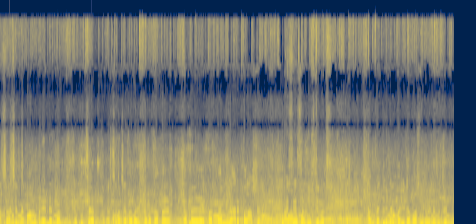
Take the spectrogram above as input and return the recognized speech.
আচ্ছা, আচ্ছা। ভাই ভালো ব্র্যান্ডের মাল বুঝছেন? আমার কাছে ভাই কোনো যাতে আপনি একবার মাল নিলে আরেকবার আসেন। আচ্ছা আচ্ছা বুঝতে পারছি। আমি ভাই দুই নাম্বার এটা পছন্দ করি না বুঝছেন নি?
